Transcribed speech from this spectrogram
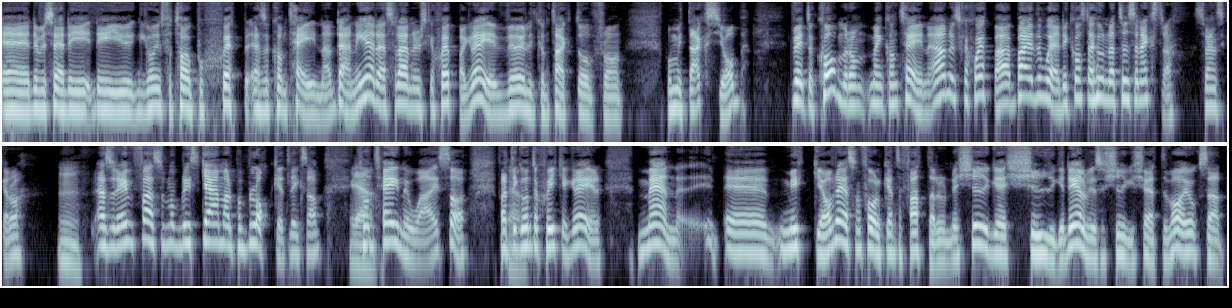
Eh, det vill säga det, det, är ju, det går inte att få tag på skepp, alltså container där nere. Så där när du ska skeppa grejer. Vi har ju lite kontakt då från på mitt dagsjobb. Du vet, då kommer de med en container. Ja, du ska skeppa. By the way, det kostar 100 000 extra. Svenska då. Mm. Alltså det är fan som att bli scammad på Blocket liksom. Ja. Container-wise. Så. För att det Ja. går inte att skicka grejer. Men eh, mycket av det som folk inte fattar under 2020 delvis och 2021 det var ju också att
